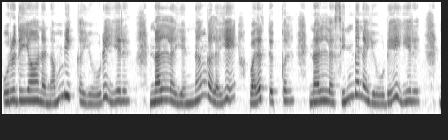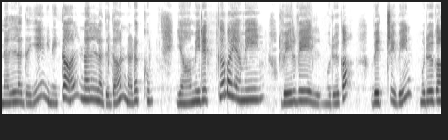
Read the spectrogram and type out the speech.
உறுதியான நம்பிக்கையோடு இரு. நல்ல எண்ணங்களையே வளர்த்துக்கொள். நல்ல சிந்தனையோடே இரு. நல்லதையே நினைத்தால் நல்லது அதுதான் நடக்கும். யாமிருக்க பயமேன். வேல்வேல் முருகா வெற்றிவேல் முருகா.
